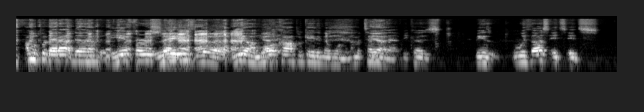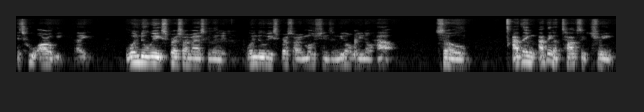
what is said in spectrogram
I'm gonna put that out there here first, ladies. uh, We are Yeah. more complicated than women. I'm gonna tell Yeah. you that because because with us, it's it's it's who are we? Like when do we express our masculinity? When do we express our emotions? And we don't really know how. So I think I think a toxic trait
